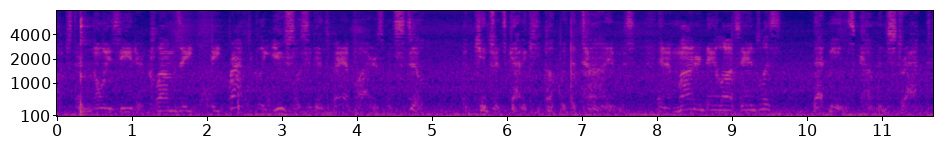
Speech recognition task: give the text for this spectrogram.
much. They're noisy, they're clumsy, they're practically useless against vampires, but still, a Kindred's gotta keep up with the times. And in modern day Los Angeles, that means coming strapped.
